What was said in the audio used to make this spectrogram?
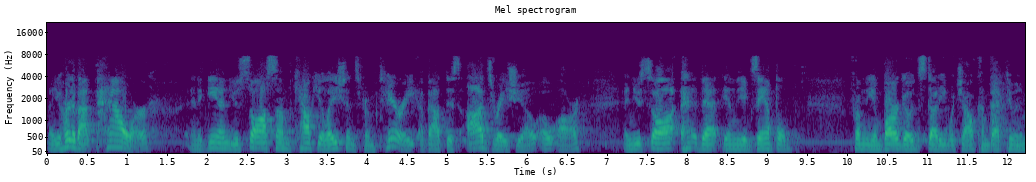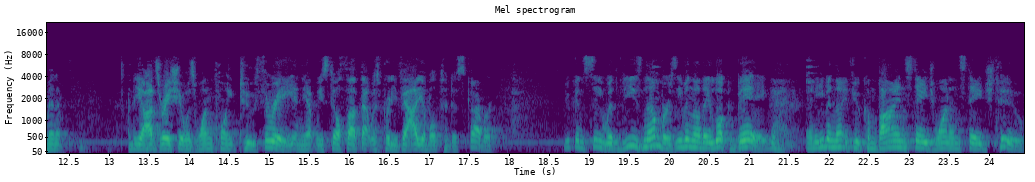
Now you heard about power, and again, you saw some calculations from Terry about this odds ratio, OR, and you saw that in the example from the embargoed study, which I'll come back to in a minute, the odds ratio was 1.23, and yet we still thought that was pretty valuable to discover. You can see with these numbers, even though they look big, and even if you combine stage one and stage two,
